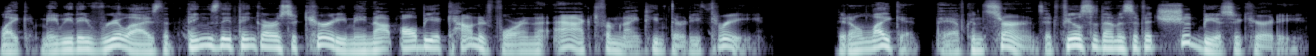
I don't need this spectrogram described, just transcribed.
Like maybe they've realized that things they think are a security may not all be accounted for in an act from 1933. They don't like it, they have concerns, it feels to them as if it should be a security.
